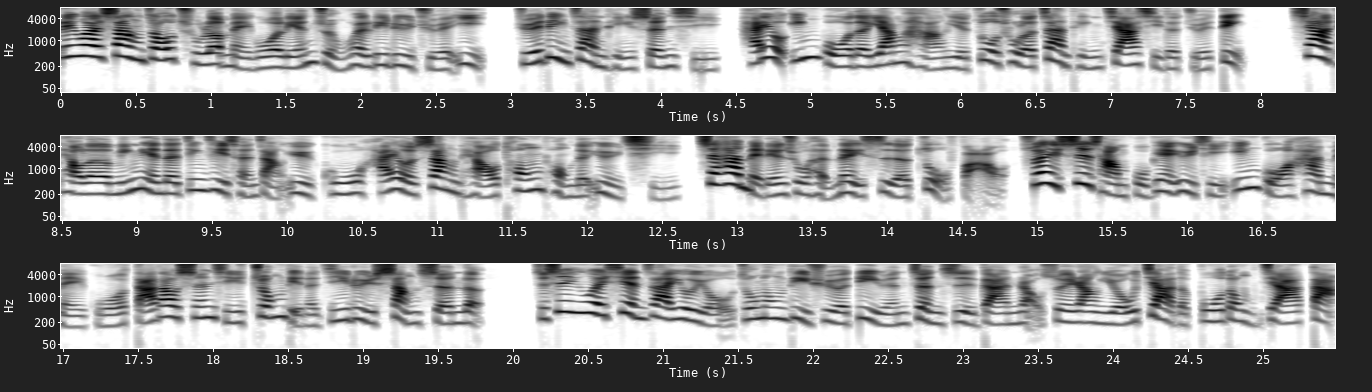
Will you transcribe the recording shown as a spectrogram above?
另外，上周除了美国联准会利率决议决定暂停升息，还有英国的央行也做出了暂停加息的决定，下调了明年的经济成长预估，还有上调通膨的预期，是和美联储很类似的做法哦。所以市场普遍预期英国和美国达到升息终点的几率上升了。只是因为现在又有中东地区的地缘政治干扰，所以让油价的波动加大，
